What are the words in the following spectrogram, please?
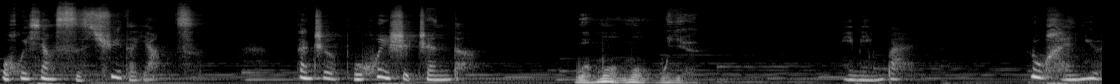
我会像死去的样子，但这不会是真的。我默默无言。你明白，路很远，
